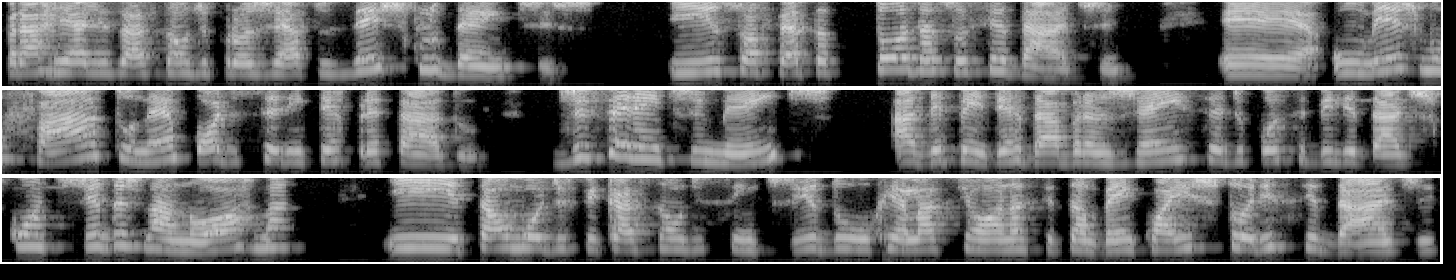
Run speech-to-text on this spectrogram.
para a realização de projetos excludentes. E isso afeta toda a sociedade. É, mesmo fato né, pode ser interpretado diferentemente, a depender da abrangência de possibilidades contidas na norma e tal modificação de sentido relaciona-se também com a historicidade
